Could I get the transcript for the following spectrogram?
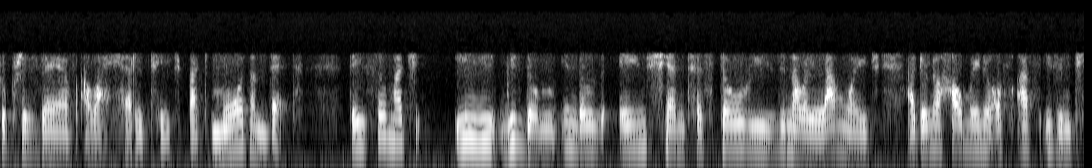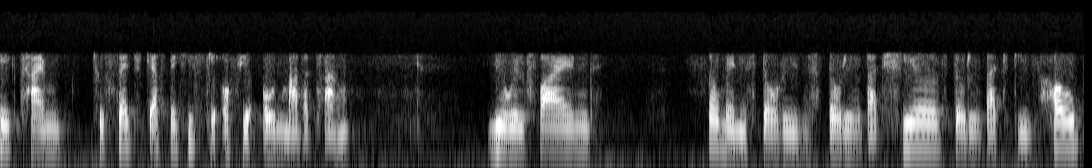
to preserve our heritage, but more than that, there is so much in wisdom in those ancient stories in our language. I don't know how many of us even take time to search just the history of your own mother tongue you will find so many stories, stories that heal, stories that give hope,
